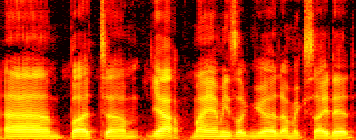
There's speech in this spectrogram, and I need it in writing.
Um, but um, yeah, Miami's looking good. I'm excited.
